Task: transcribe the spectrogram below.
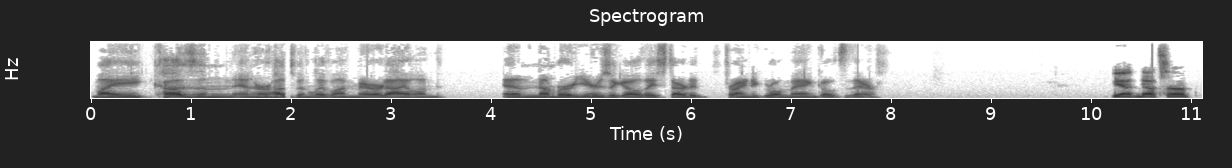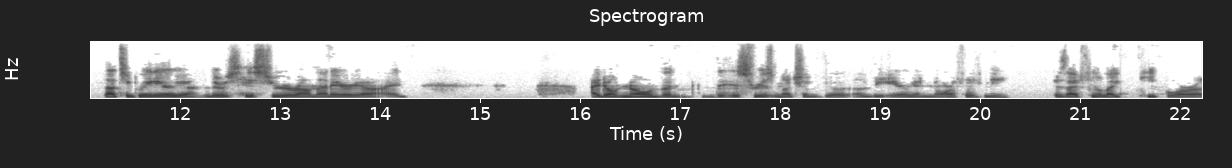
My cousin and her husband live on Merritt Island, and a number of years ago, they started trying to grow mangoes there. Yeah, that's a that's a great area. There's history around that area. I I don't know the the history as much of the of the area north of me because I feel like people are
